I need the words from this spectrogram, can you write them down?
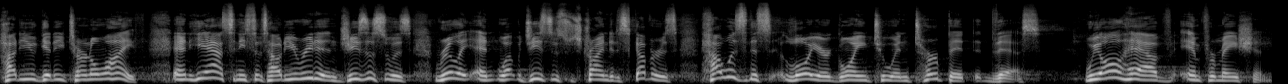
How do you get eternal life? And he asked, and he says, How do you read it? And Jesus was really, and what Jesus was trying to discover is, How is this lawyer going to interpret this? We all have information.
